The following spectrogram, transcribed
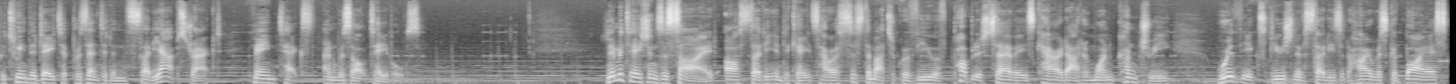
between the data presented in the study abstract, main text and result tables. Limitations aside, our study indicates how a systematic review of published surveys carried out in one country with the exclusion of studies at high risk of bias,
